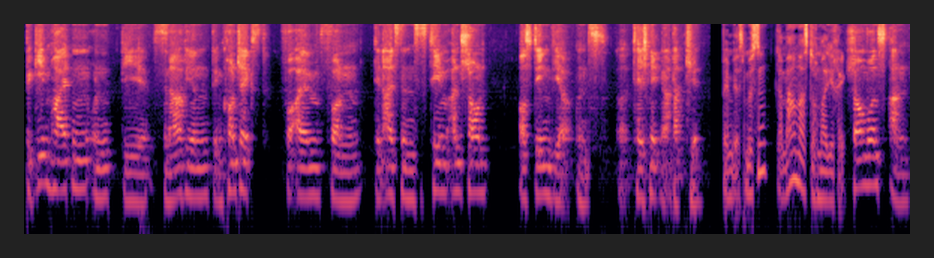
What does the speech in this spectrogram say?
Begebenheiten und die Szenarien, den Kontext vor allem von den einzelnen Systemen anschauen, aus denen wir uns äh, Techniken adaptieren. Wenn wir es müssen, dann machen wir es doch mal direkt. Schauen wir uns an.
